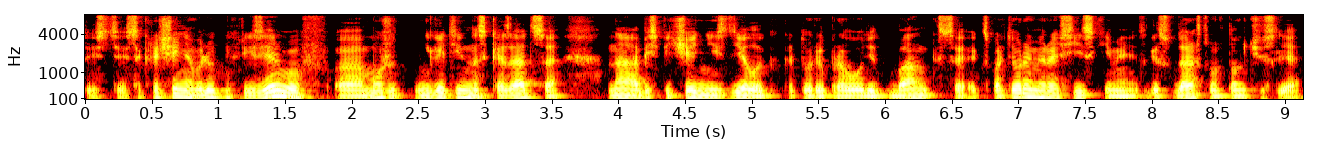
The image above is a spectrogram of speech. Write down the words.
То есть сокращение валютных резервов э, может негативно сказаться на обеспечении сделок, которые проводит банк с экспортерами российскими, с государством в том числе.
